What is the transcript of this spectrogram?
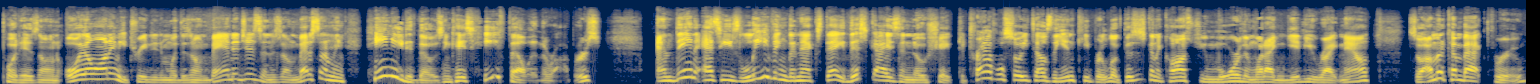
put his own oil on him. He treated him with his own bandages and his own medicine. I mean, he needed those in case he fell in the robbers. And then as he's leaving the next day, this guy's in no shape to travel. So he tells the innkeeper, look, this is going to cost you more than what I can give you right now. So I'm going to come back through.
